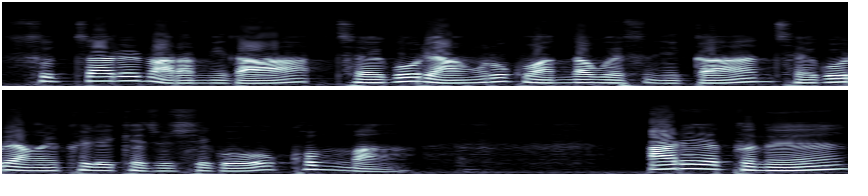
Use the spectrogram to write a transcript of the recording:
숫자를 말합니다. 재고량으로 구한다고 했으니까 재고량을 클릭해 주시고 콤마 REF는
